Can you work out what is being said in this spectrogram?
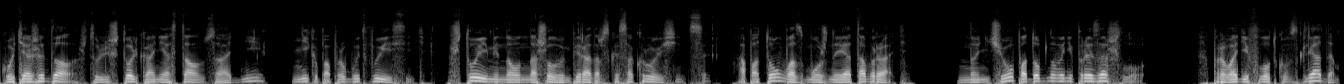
Котя ожидал, что лишь только они останутся одни, Ника попробует выяснить, что именно он нашел в императорской сокровищнице, а потом, возможно, и отобрать. Но ничего подобного не произошло. Проводив лодку взглядом,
